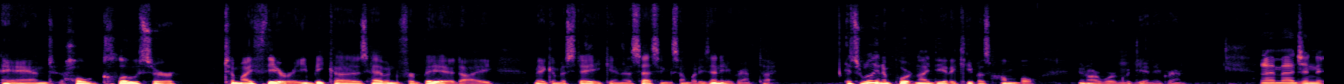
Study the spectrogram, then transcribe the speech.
And hold closer to my theory because heaven forbid I make a mistake in assessing somebody's Enneagram type. It's really an important idea to keep us humble in our work mm-hmm. with the mm-hmm. Enneagram. And I imagine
